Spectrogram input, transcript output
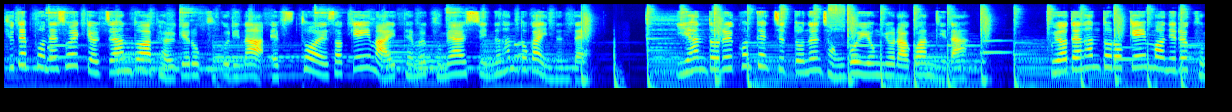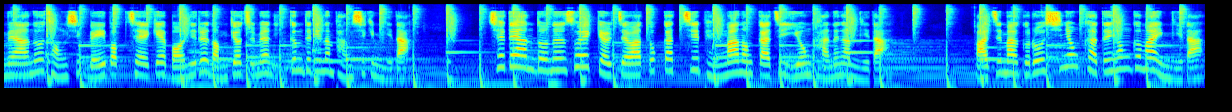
휴대폰의 소액 결제 한도와 별개로 구글이나 앱스토어에서 게임 아이템을 구매할 수 있는 한도가 있는데 이 한도를 콘텐츠 또는 정보 이용료라고 합니다. 부여된 한도로 게임 머니를 구매한 후 정식 매입 업체에게 머니를 넘겨주면 입금드리는 방식입니다. 최대 한도는 소액 결제와 똑같이 100만원까지 이용 가능합니다. 마지막으로 신용카드 현금화입니다.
